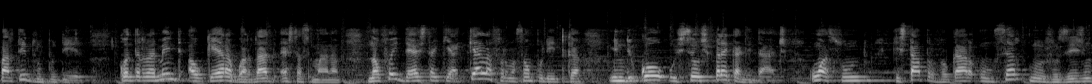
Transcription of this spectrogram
partido do poder, contrariamente ao que era aguardado esta semana, não foi desta que aquela formação política indicou os seus pré-candidatos, um assunto que está a provocar um certo nervosismo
